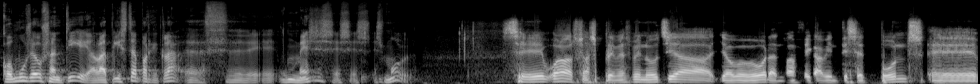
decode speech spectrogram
com us heu sentit a la pista? Perquè, clar, eh, un mes és, és, és, és molt. Sí, bueno, els, els primers minuts ja, ja ho vau veure, ens van ficar 27 punts, eh,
